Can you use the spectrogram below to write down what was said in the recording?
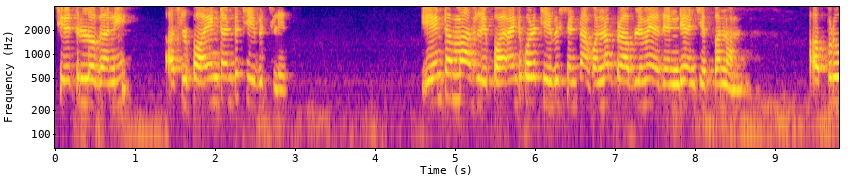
చేతుల్లో కానీ అసలు పాయింట్ అంటూ చూపించలేదు ఏంటమ్మా అసలు ఈ పాయింట్ కూడా చూపిస్తుంటే నాకున్న ప్రాబ్లమే అదండి అని చెప్పాను అప్పుడు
